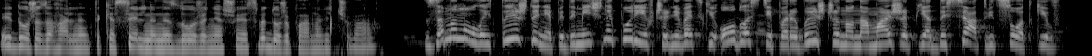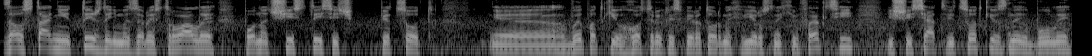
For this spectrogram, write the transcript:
і дуже загальне таке сильне нездужання, що я себе дуже погано відчувала. За минулий тиждень епідемічний поріг в Чернівецькій області перевищено на майже 50%. За останній тиждень ми зареєстрували понад 6500 е, випадків гострих респіраторних вірусних інфекцій, і 60% з них були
